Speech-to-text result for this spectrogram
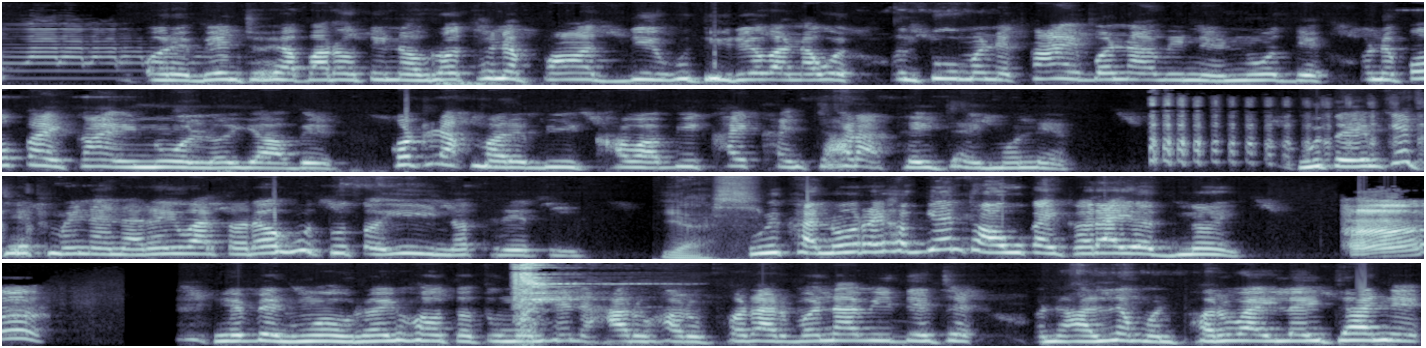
અરે બેન જયા પાર્વતીના વ્રત ને પાંચ દી સુધી રહેવાના હોય અને તું મને કાંઈ બનાવીને ન દે અને પપ્પાય કાંઈ ન લઈ આવે. કેટલાક મારે બી ખાવા બી ખાઈ ખાઈ ઝાડા થઈ જાય મને. હું તો એમ કે જેઠ મહિનાના રવિવાર તો રહું તું તો ઈ નથી રહેતી. Yes. ભૂખા નો રહી હગ્યા ને તો આવું કઈ કરાય જ નહીં. હે? બેન હું આવું રહી હોઉં તો તું મને હે ને હારું સારું ફરાર બનાવી દેજે અને હાલને મને ફરવાય લઈ જા ને.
